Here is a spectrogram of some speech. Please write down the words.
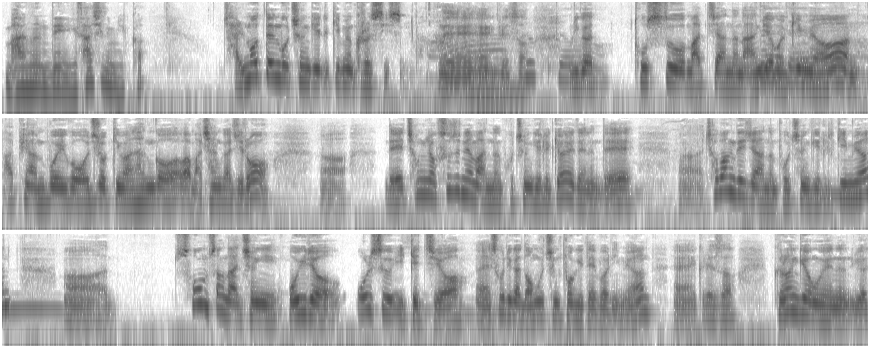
많은데 이게 사실입니까? 잘못된 보청기를 끼면 그럴 수 있습니다. 아, 네, 그래서 그렇군요. 우리가 도수 맞지 않는 안경을 네네. 끼면 앞이 안 보이고 어지럽기만 한 거와 마찬가지로 어, 내 청력 수준에 맞는 보청기를 껴야 되는데 어, 처방되지 않은 보청기를 끼면 어, 소음성 난청이 오히려 올 수 있겠지요. 예, 소리가 너무 증폭이 돼버리면 예, 그래서 그런 경우에는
